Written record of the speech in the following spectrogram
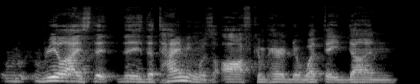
realized that the the timing was off compared to what they'd done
